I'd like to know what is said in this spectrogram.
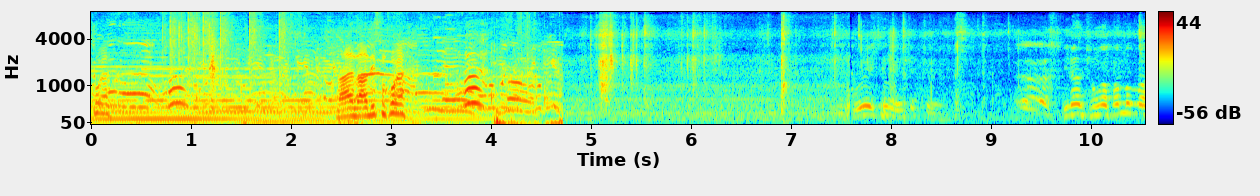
포야. 나, 나 니슨 포야. 이런 종합 한 번만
